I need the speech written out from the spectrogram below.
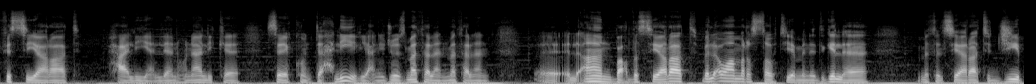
في السيارات حاليا لأن هنالك سيكون تحليل يعني يجوز مثلا مثلا آه، الآن بعض السيارات بالأوامر الصوتية من تقلها مثل سيارات الجيب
